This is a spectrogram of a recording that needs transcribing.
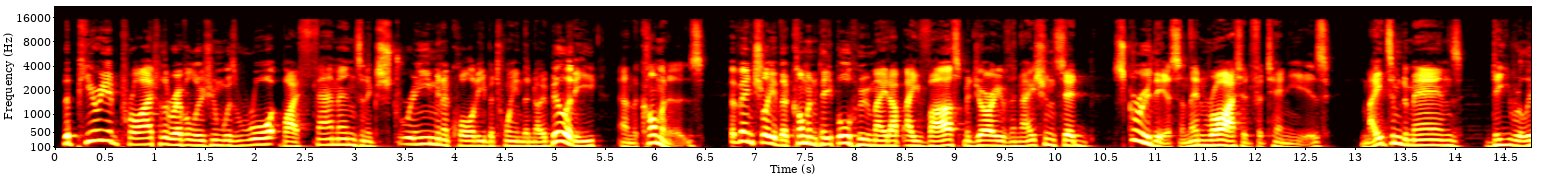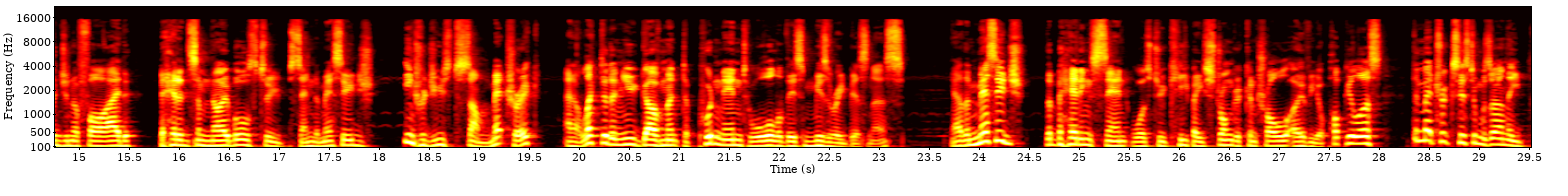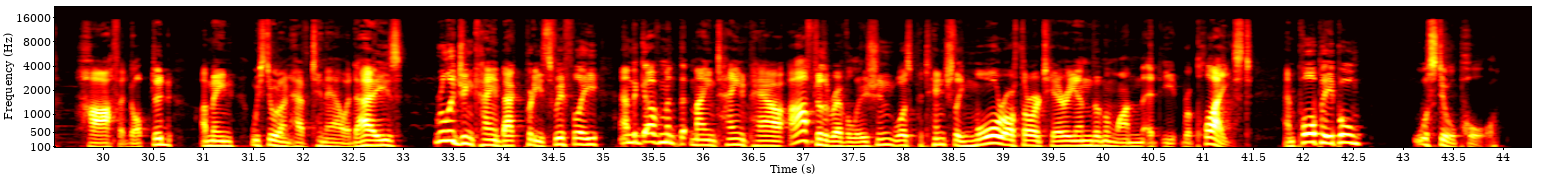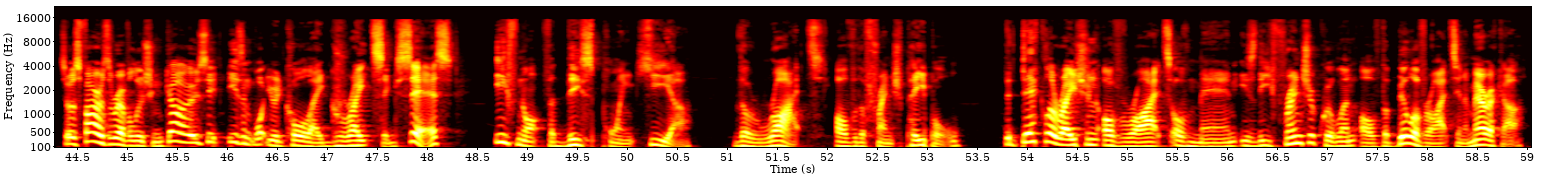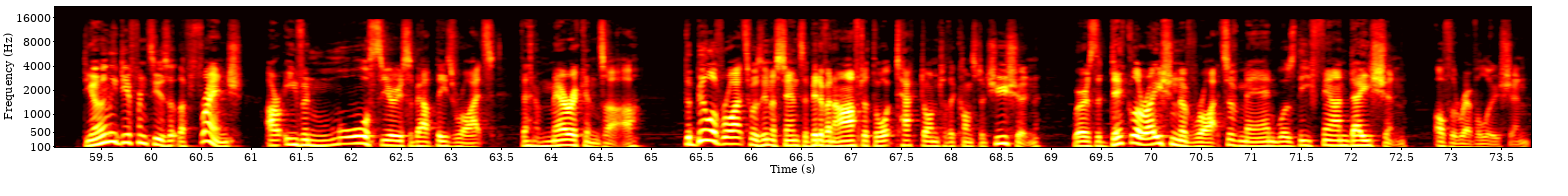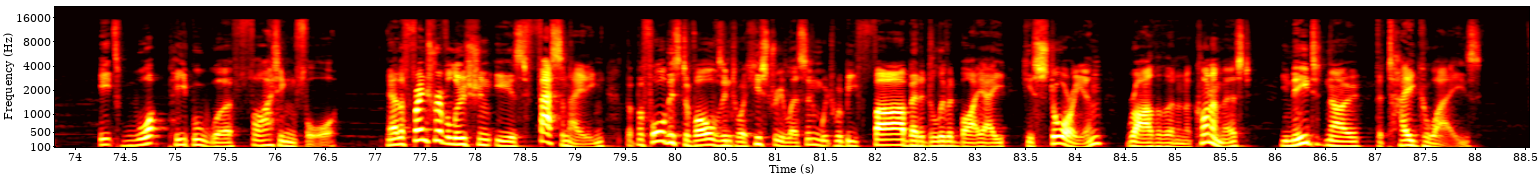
The period prior to the revolution was wrought by famines and extreme inequality between the nobility and the commoners. Eventually, the common people, who made up a vast majority of the nation, said, screw this, and then rioted for 10 years, made some demands, de religionified, beheaded some nobles to send a message, introduced some metric, and elected a new government to put an end to all of this misery business. Now, the message the beheading sent was to keep a stronger control over your populace. The metric system was only half adopted. I mean, we still don't have 10 hour days. Religion came back pretty swiftly, and the government that maintained power after the revolution was potentially more authoritarian than the one that it replaced. And poor people were still poor. So, as far as the revolution goes, it isn't what you would call a great success, if not for this point here the rights of the French people. The Declaration of Rights of Man is the French equivalent of the Bill of Rights in America. The only difference is that the French are even more serious about these rights than Americans are. The Bill of Rights was, in a sense, a bit of an afterthought tacked onto the Constitution, whereas the Declaration of Rights of Man was the foundation of the revolution. It's what people were fighting for. Now, the French Revolution is fascinating, but before this devolves into a history lesson, which would be far better delivered by a historian rather than an economist, you need to know the takeaways.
